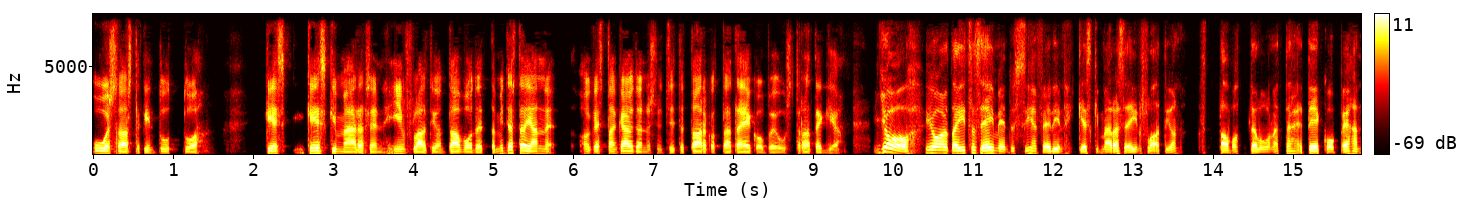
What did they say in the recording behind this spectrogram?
USAstakin tuttua kes, keskimääräisen inflaation tavoitetta. Mitä sitä Janne oikeastaan käytännössä nyt sitten tarkoittaa tämä EKP-strategia? Joo, joo tai itse asiassa ei menty siihen Fedin keskimääräisen inflaation tavoitteluun, että EKP hän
